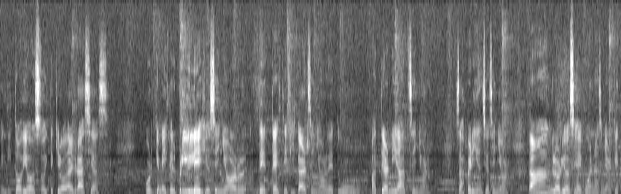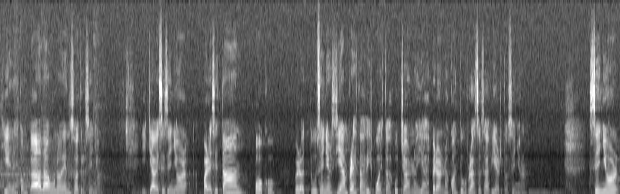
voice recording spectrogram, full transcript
Bendito Dios, hoy te quiero dar gracias porque me diste el privilegio, Señor, de testificar, Señor, de tu paternidad, Señor. Esa experiencia, Señor, tan gloriosa y buena, Señor, que tienes con cada uno de nosotros, Señor. Y que a veces, Señor, parece tan poco, pero tú, Señor, siempre estás dispuesto a escucharnos y a esperarnos con tus brazos abiertos, Señor. Señor,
